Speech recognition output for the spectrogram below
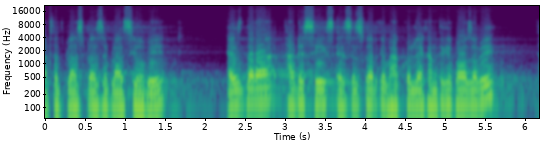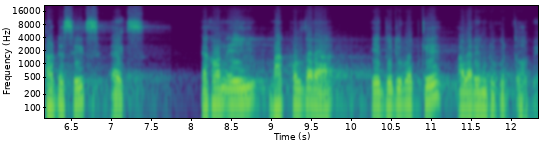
অর্থাৎ প্লাস প্লাসে প্লাসই হবে। এক্স দ্বারা থার্টি সিক্স এক্স স্কোয়ারকে ভাগ করলে এখান থেকে পাওয়া যাবে থার্টি সিক্স এক্স এখন এই ভাগফল দ্বারা এই দুটি পদকে আবার ইন্টু করতে হবে।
